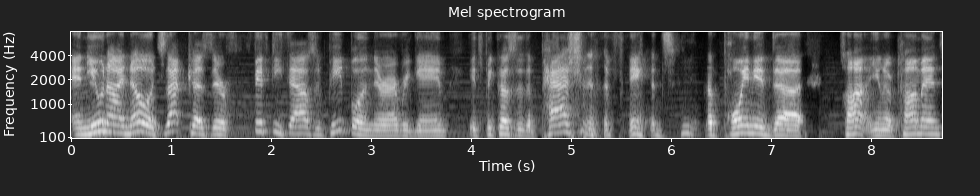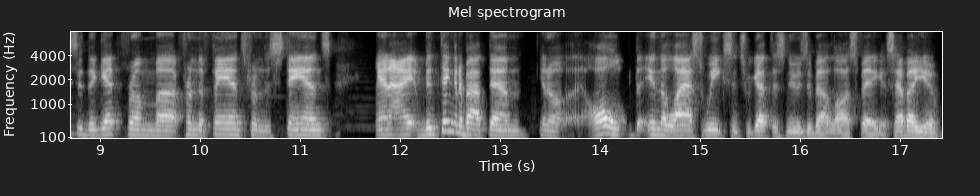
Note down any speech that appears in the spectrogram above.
And you and I know it's not because there are 50,000 people in there every game. It's because of the passion of the fans, the pointed uh, you know comments that they get from uh, from the fans from the stands. And i've been thinking about them you know all in the last week since we got this news about las vegas. How about you?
